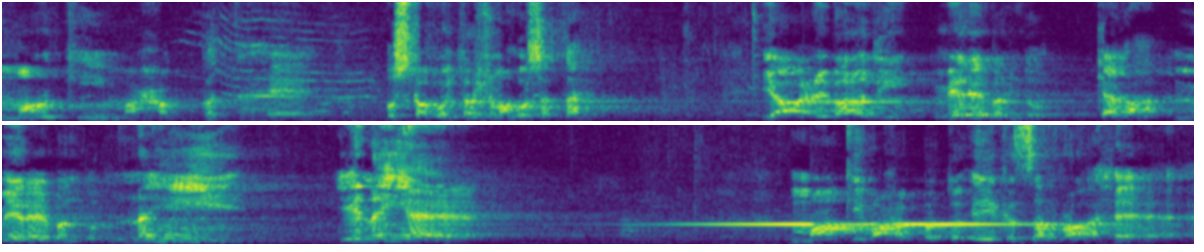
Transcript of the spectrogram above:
ماں کی محبت ہے اس کا کوئی ترجمہ ہو سکتا ہے؟ یا عبادی، میرے بندو۔ کیا کہا؟ میرے بندو۔ نہیں، یہ نہیں ہے۔ ماں کی محبت تو ایک ذرہ ہے،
